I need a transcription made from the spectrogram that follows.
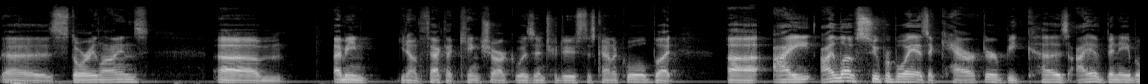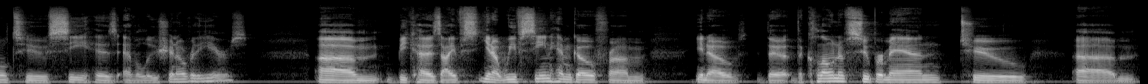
uh, storylines. Um, I mean, you know, the fact that King Shark was introduced is kind of cool, but uh, I I love Superboy as a character because I have been able to see his evolution over the years. Um, because I've you know we've seen him go from you know the the clone of Superman to um,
